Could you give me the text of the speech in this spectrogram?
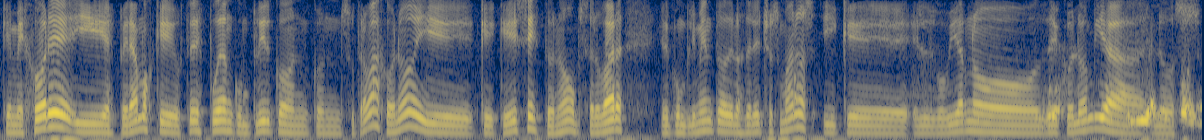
que mejore y esperamos que ustedes puedan cumplir con, con su trabajo, ¿no? Y que, que es esto, ¿no? Observar el cumplimiento de los derechos humanos y que el gobierno de Colombia los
